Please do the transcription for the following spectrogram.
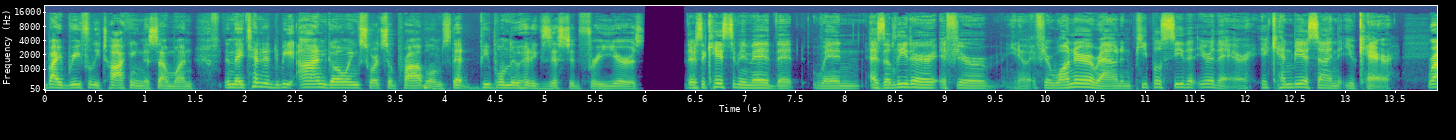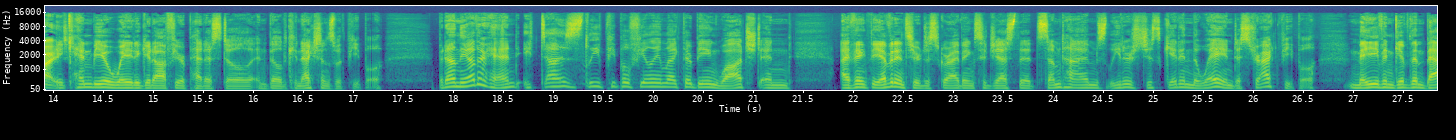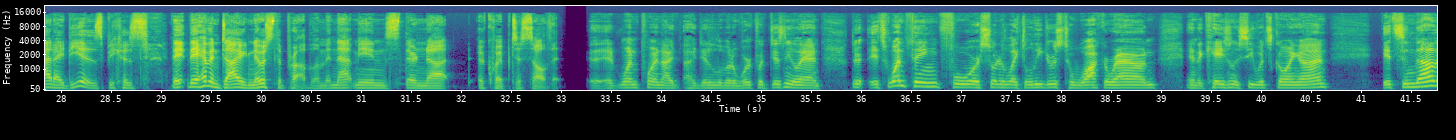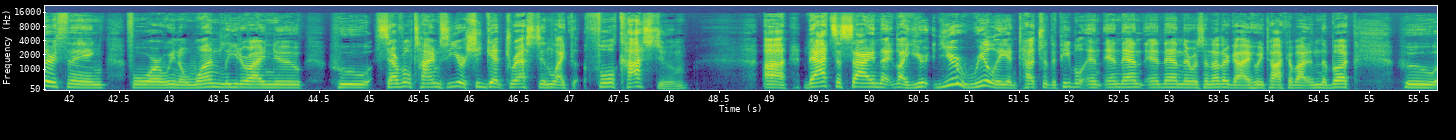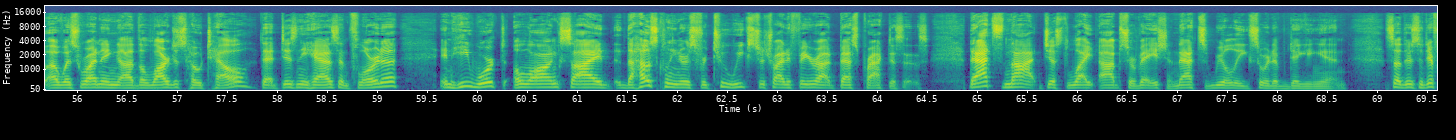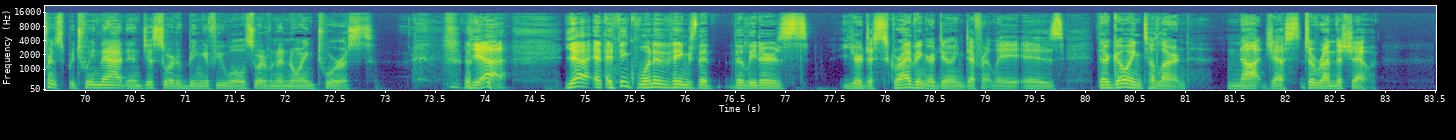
by briefly talking to someone. And they tended to be ongoing sorts of problems that people knew had existed for years. There's a case to be made that when as a leader if you're, you know, if you're wandering around and people see that you're there, it can be a sign that you care. Right. It can be a way to get off your pedestal and build connections with people. But on the other hand, it does leave people feeling like they're being watched. And I think the evidence you're describing suggests that sometimes leaders just get in the way and distract people, may even give them bad ideas because they, they haven't diagnosed the problem. And that means they're not equipped to solve it at one point I, I, did a little bit of work with disneyland there, it's one thing for sort of like leaders to walk around and occasionally see what's going on it's another thing for you know one leader i knew who several times a year she'd get dressed in like full costume uh, that's a sign that like you're you're really in touch with the people. And and then and then there was another guy who we talk about in the book who uh, was running uh, the largest hotel that Disney has in Florida. And he worked alongside the house cleaners for two weeks to try to figure out best practices. That's not just light observation. That's really sort of digging in. So there's a difference between that and just sort of being, if you will, sort of an annoying tourist. yeah. Yeah. And I think one of the things that the leaders you're describing are doing differently is they're going to learn, not just to run the show.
